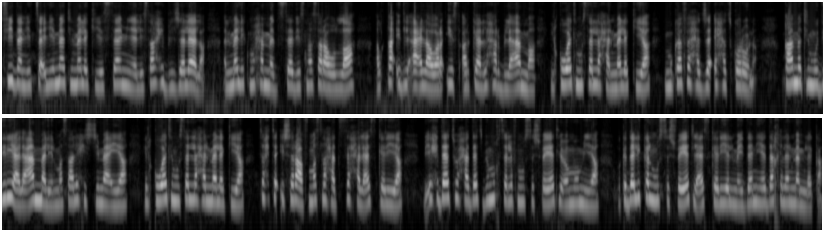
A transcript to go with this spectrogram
تنفيذا للتعليمات الملكية السامية لصاحب الجلالة الملك محمد السادس نصره الله القائد الأعلى ورئيس أركان الحرب العامة للقوات المسلحة الملكية لمكافحة جائحة كورونا. قامت المديرية العامة للمصالح الاجتماعية للقوات المسلحة الملكية تحت إشراف مصلحة الصحة العسكرية بإحداث وحدات بمختلف المستشفيات العمومية وكذلك المستشفيات العسكرية الميدانية داخل المملكة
